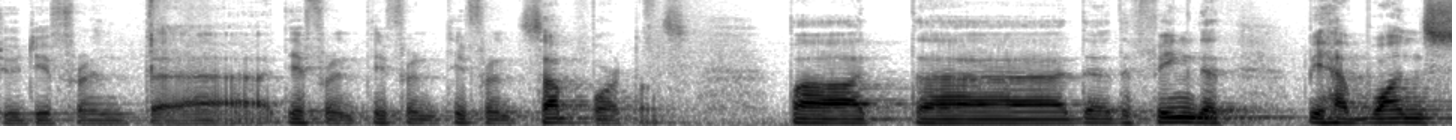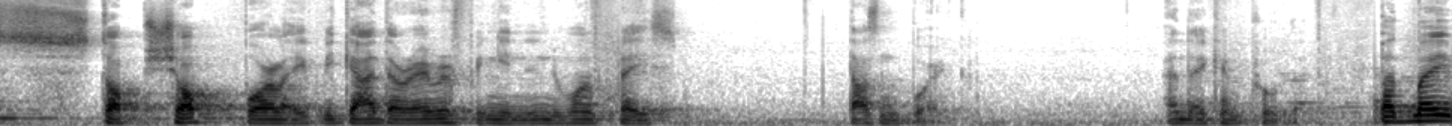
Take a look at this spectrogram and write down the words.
to different, uh, different, different, different sub-portals. But uh, the, the thing that we have one stop shop or like we gather everything in, in one place doesn't work. And I can prove that. But my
